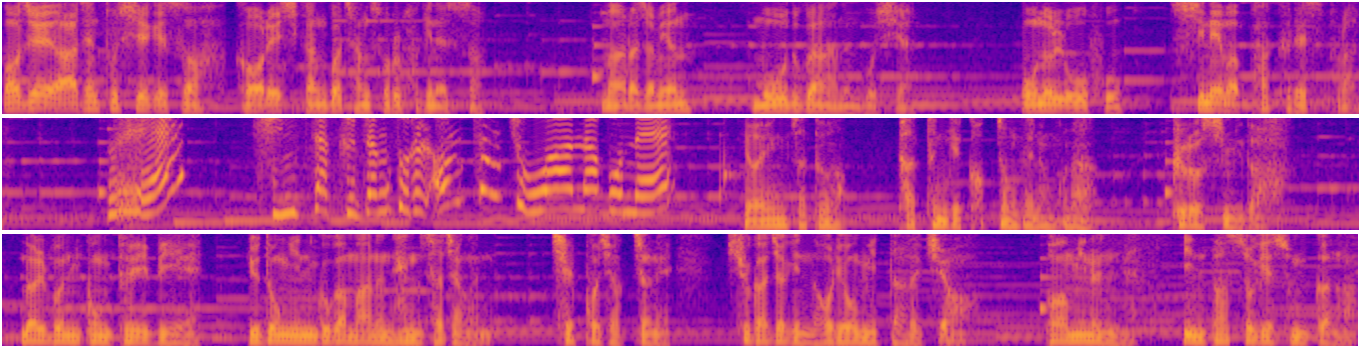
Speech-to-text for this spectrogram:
어제 아젠토 씨에게서 거래 시간과 장소를 확인했어. 말하자면 모두가 아는 곳이야. 오늘 오후 시네마 파크 레스토랑. 왜? 진짜 그 장소를 엄청 좋아하나 보네. 여행자도 같은 게 걱정되는구나. 그렇습니다. 넓은 공터에 비해 유동 인구가 많은 행사장은 체포 작전에 추가적인 어려움이 따르죠. 범인은 인파 속에 숨거나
